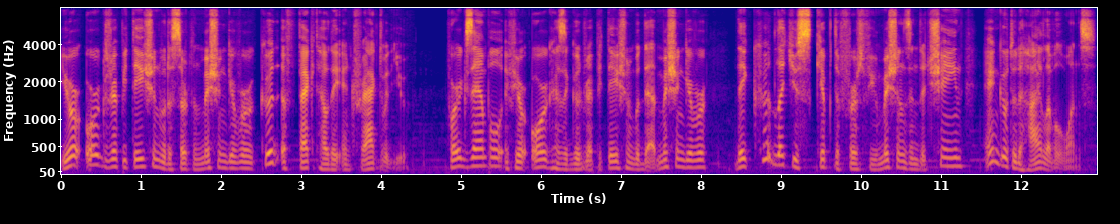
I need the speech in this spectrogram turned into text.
Your org's reputation with a certain mission giver could affect how they interact with you. For example, if your org has a good reputation with that mission giver, they could let you skip the first few missions in the chain and go to the high level ones.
